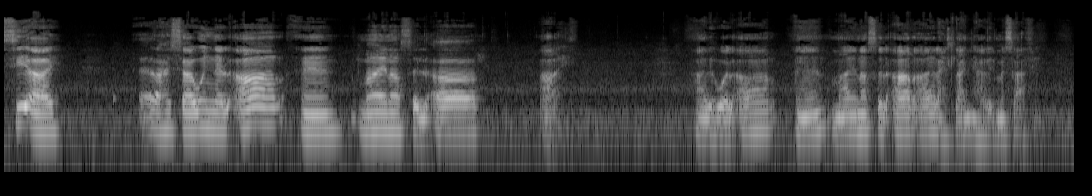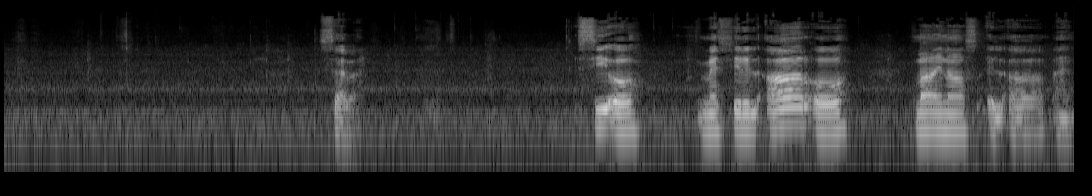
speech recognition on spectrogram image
السي اي راح يساوي لنا ال R n minus ال R i هذا هو ال R n minus ال R i راح يطلع لنا هذه المسافة. سبعة. سي أو يمثل ال R o minus ال R n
